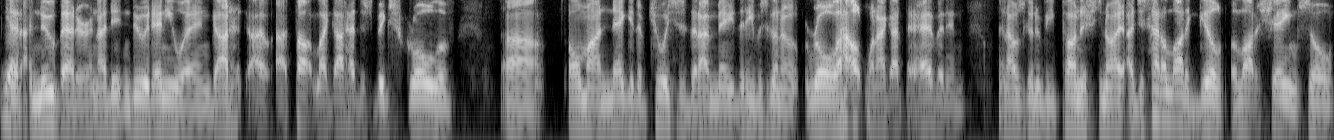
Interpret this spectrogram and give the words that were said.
yeah. that I knew better and I didn't do it anyway. And God I, I thought like God had this big scroll of uh all my negative choices that I made that he was gonna roll out when I got to heaven and and I was gonna be punished. You know, I, I just had a lot of guilt, a lot of shame. So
